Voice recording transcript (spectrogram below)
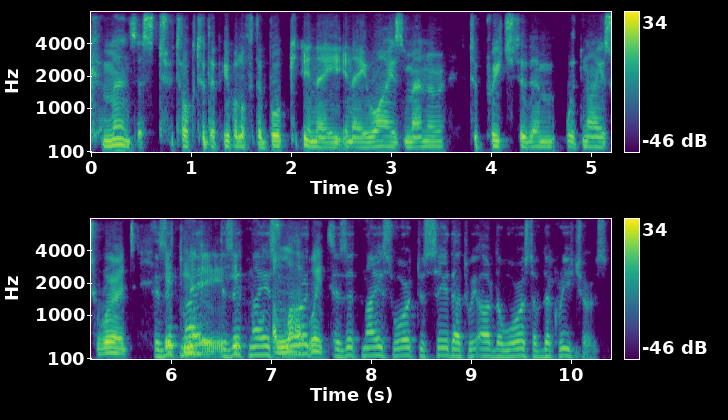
commands us to talk to the people of the book in a in a wise manner, to preach to them with nice words. Is it It nice? Is it nice Allah- word? wait. Is it nice word to say that we are the worst of the creatures?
